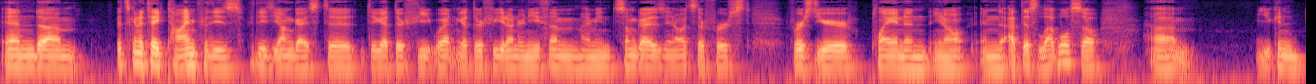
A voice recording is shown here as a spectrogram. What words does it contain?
and um, it's going to take time for these for these young guys to to get their feet wet and get their feet underneath them. I mean, some guys, you know, it's their first first year playing and you know and at this level. So um, you can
